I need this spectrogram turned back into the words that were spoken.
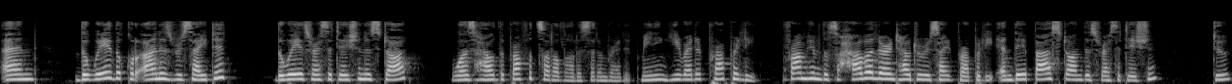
And the way the Quran is recited, the way its recitation is taught, was how the Prophet ﷺ read it. Meaning he read it properly. From him, the Sahaba learned how to recite properly, and they passed on this recitation to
